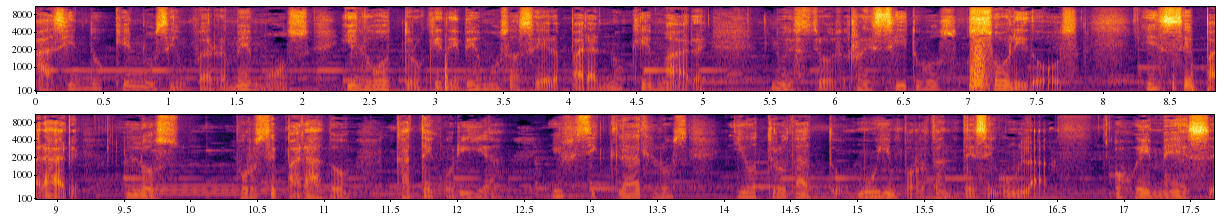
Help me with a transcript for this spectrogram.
haciendo que nos enfermemos. Y lo otro que debemos hacer para no quemar nuestros residuos sólidos es separar los por separado categoría y reciclarlos. Y otro dato muy importante según la OMS,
